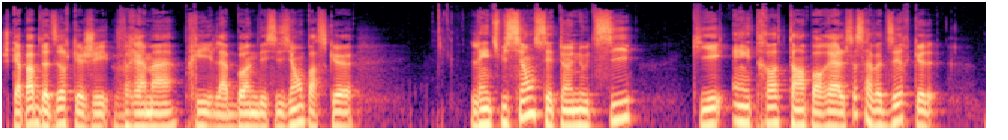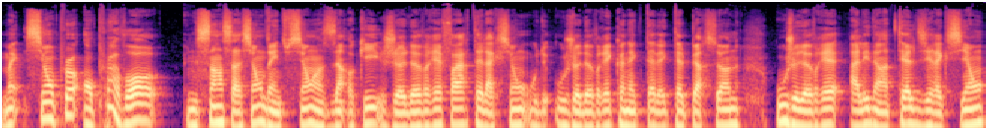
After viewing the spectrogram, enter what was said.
je suis capable de dire que j'ai vraiment pris la bonne décision parce que l'intuition, c'est un outil qui est intratemporel. Ça, ça veut dire que mais si on peut, on peut avoir une sensation d'intuition en se disant OK, je devrais faire telle action ou, je devrais connecter avec telle personne ou je devrais aller dans telle direction,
